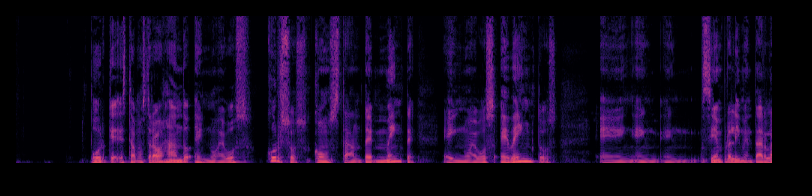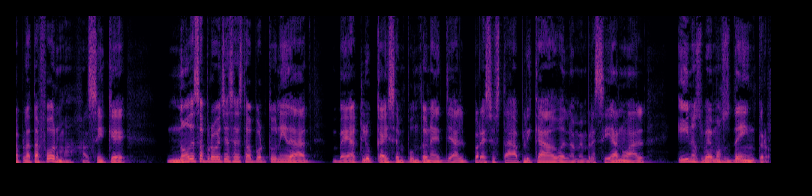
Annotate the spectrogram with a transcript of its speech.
Porque estamos trabajando en nuevos cursos constantemente, en nuevos eventos, en, en siempre alimentar la plataforma. Así que no desaproveches esta oportunidad ve a clubkaizen.net, ya el precio está aplicado en la membresía anual y nos vemos dentro.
